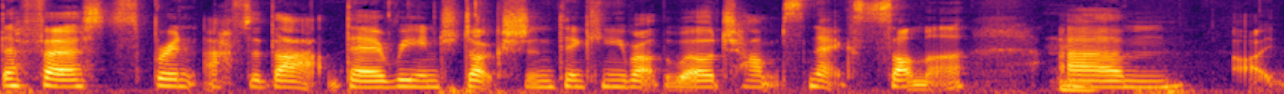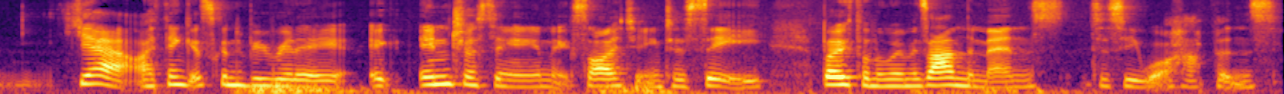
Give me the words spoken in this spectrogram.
their first sprint after that their reintroduction thinking about the world champs next summer mm. um, yeah i think it's going to be really interesting and exciting to see both on the women's and the men's to see what happens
